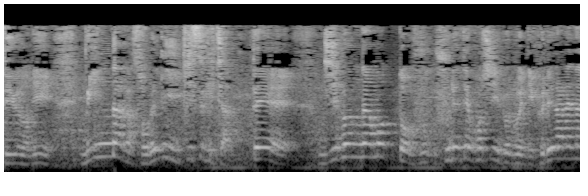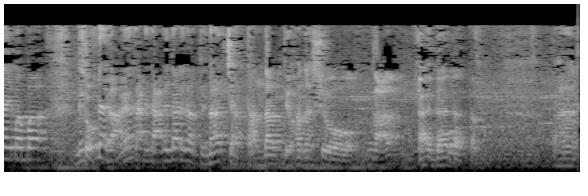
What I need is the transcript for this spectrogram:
ていうのにみんながそれに行き過ぎちゃって自分がもっとふ触れてほしい部分に触れられないままみんながあれ誰だあれ誰だってなっちゃったんだっていう話をがあれ誰だったの？あのね、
